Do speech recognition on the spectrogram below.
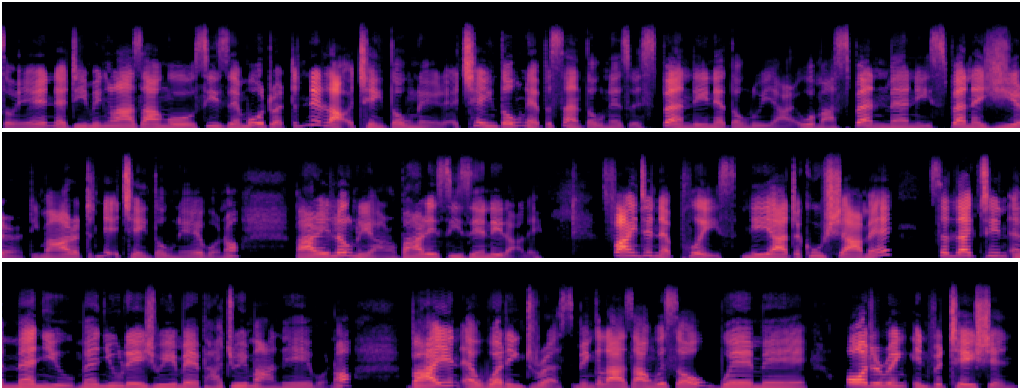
ဆိုရင်တဲ့ဒီမင်္ဂလာဆောင်ကိုစီစဉ်ဖို့အတွက်တစ်နှစ်လောက်အချိန်သုံးတယ်တဲ့အချိန်သုံးတယ်ပတ်စံသုံးတယ်ဆိုရင် spend လေးနဲ့သုံးလို့ရတယ်ဥပမာ spend money spend a year ဒီမှာကတော့တစ်နှစ်အချိန်သုံးတယ်ပေါ့နော်ဘာတွေလုပ်နေရတော့ဘာတွေစီစဉ်နေတာလဲ finding a place နေရာတစ်ခုရှာမယ် selecting a menu menu လေးရွေးမယ်ဘာကျွေးမှာလဲပေါ့နော် buying a wedding dress မင်္ဂလာဆောင်ဝတ်စုံဝယ်မယ် ordering invitations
